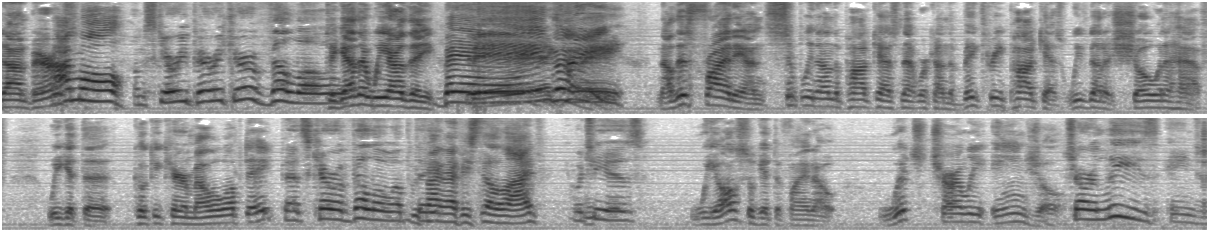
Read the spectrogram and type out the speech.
Don Barris. I'm all I'm Scary Perry Caravello. Together we are the big, Big Three. Now this Friday on Simply Don the Podcast Network on the Big Three Podcast, we've got a show and a half. We get the Cookie Caramello update. That's Caravello update. We update, find out if he's still alive. which he is. We also get to find out which Charlie Angel, Charlie's Angel.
